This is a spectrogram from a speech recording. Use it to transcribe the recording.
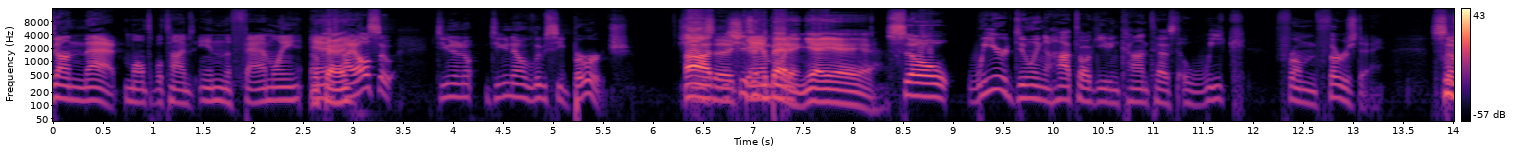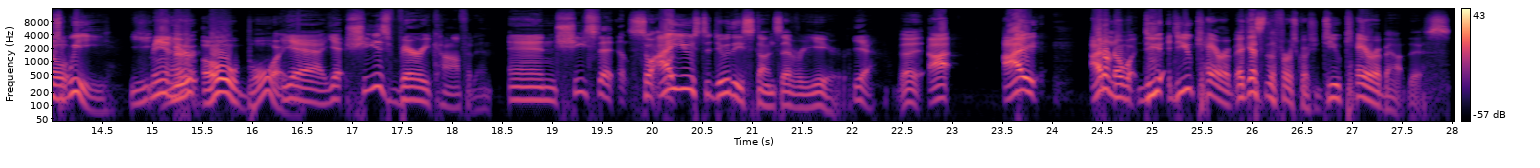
done that multiple times in the family. And Okay. I also do you know do you know Lucy Burge? She's, Uh, she's into betting. Yeah, yeah, yeah. So we are doing a hot dog eating contest a week from Thursday. So Who's we? Y- Me and her. Oh boy. Yeah, yeah. She is very confident, and she said, So I used to do these stunts every year. "Yeah, Uh, I, I, I don't know what. Do you do you care? I guess the first question. Do you care about this?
